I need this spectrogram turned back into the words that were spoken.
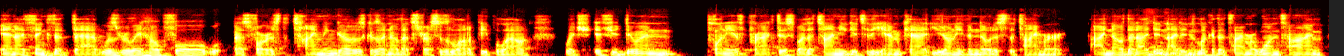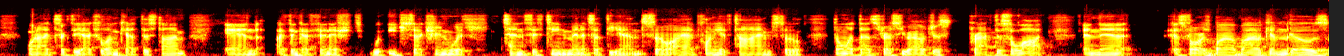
And I think that that was really helpful as far as the timing goes, because I know that stresses a lot of people out. Which, if you're doing plenty of practice, by the time you get to the MCAT, you don't even notice the timer. I know that I didn't. I didn't look at the timer one time when I took the actual MCAT this time, and I think I finished each section with 10, 15 minutes at the end. So I had plenty of time. So don't let that stress you out. Just practice a lot, and then as far as bio biochem goes,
